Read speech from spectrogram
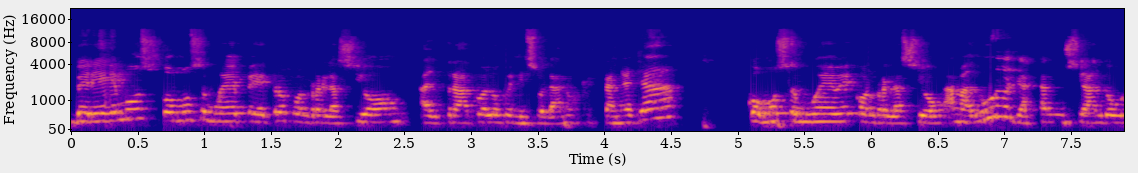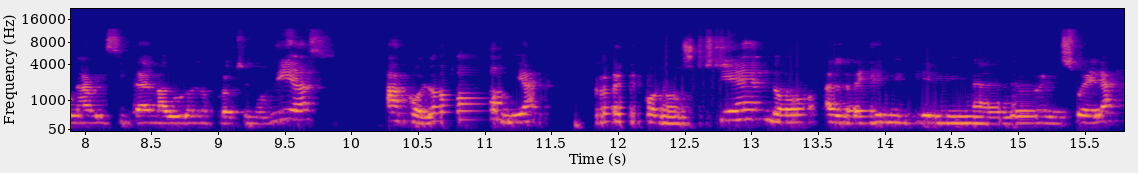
veremos cómo se mueve Petro con relación al trato a los venezolanos que están allá, cómo se mueve con relación a Maduro, ya está anunciando una visita de Maduro en los próximos días, a Colombia, reconociendo al régimen criminal de Venezuela,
